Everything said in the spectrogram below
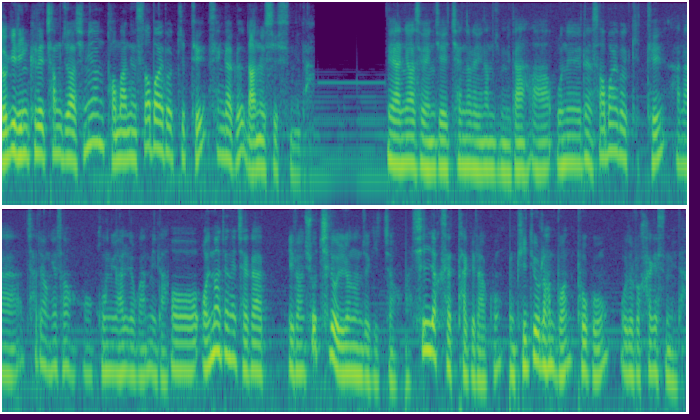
여기 링크를 참조하시면 더 많은 서바이벌 키트 생각을 나눌 수 있습니다. 네 안녕하세요 NJ 채널의 이남주입니다. 아, 오늘은 서바이벌 키트 하나 촬영해서 어, 공유하려고 합니다. 어, 얼마 전에 제가 이런 쇼츠를 올려놓은 적이 있죠. 실력 세탁이라고 비디오를 한번 보고 오도록 하겠습니다.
